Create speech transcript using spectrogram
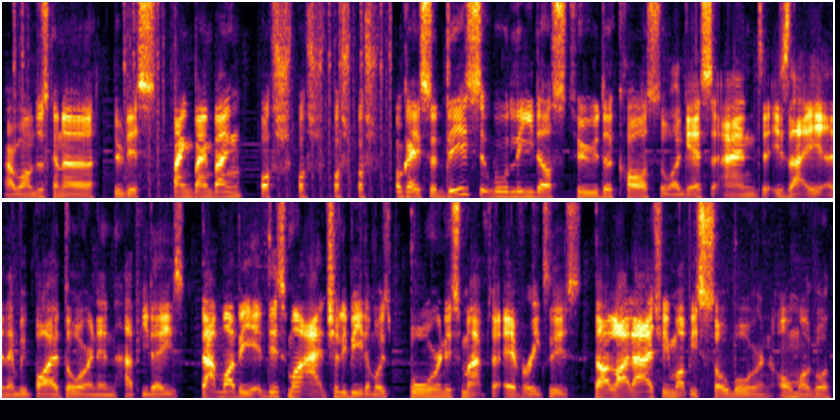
All right, well, I'm just to do this. Bang, bang, bang. Bosh, bosh, bosh, bosh. Okay, so this will lead us to the castle, I guess. And is that it? And then we buy a door and then happy days. That might be... it. This might actually be the most boringest map to ever exist. That, like, that actually might be so boring. Oh, my God.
